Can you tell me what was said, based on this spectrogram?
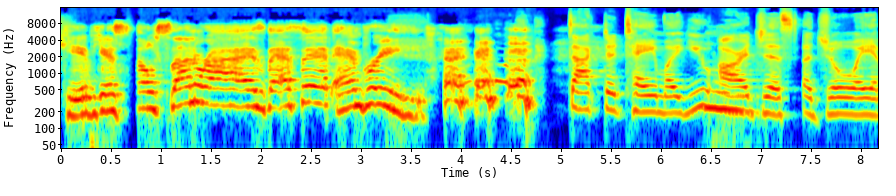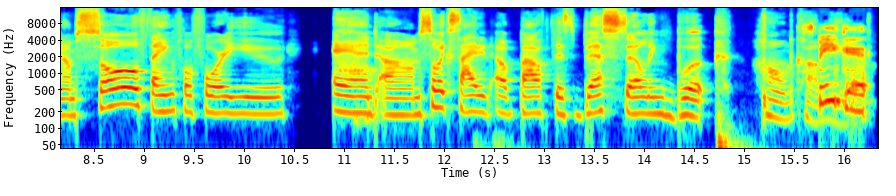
Give yourself sunrise. That's it. And breathe. Dr. Thema, you mm. are just a joy, and I'm so thankful for you. And I'm um, so excited about this best selling book homecoming. Speak it.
